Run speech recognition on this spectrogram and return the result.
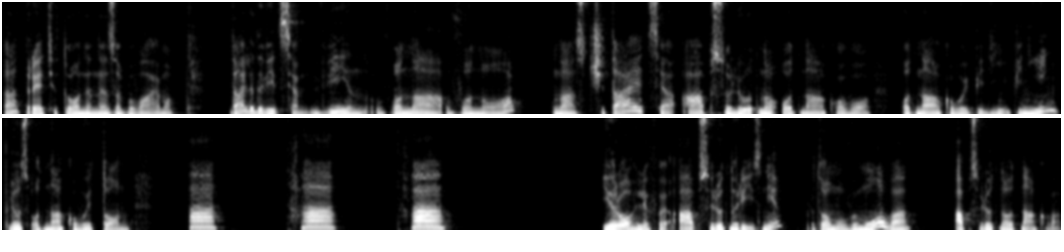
Та, треті тони не забуваємо. Далі дивіться, він, вона, воно у нас читається абсолютно однаково. Однаковий пінінь плюс однаковий тон. Та, та, та. Іерогліфи абсолютно різні, при тому вимова абсолютно однакова.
